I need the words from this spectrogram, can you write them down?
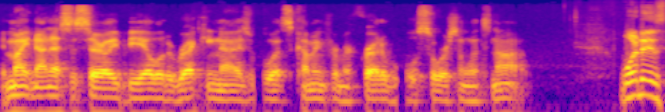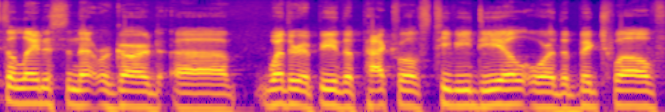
it might not necessarily be able to recognize what's coming from a credible source and what's not. What is the latest in that regard, uh, whether it be the Pac 12's TV deal or the Big 12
